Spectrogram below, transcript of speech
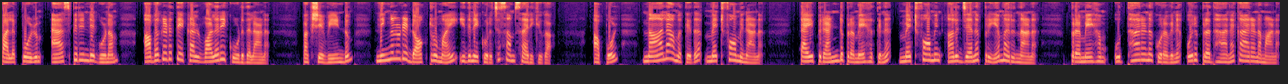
പലപ്പോഴും ആസ്പിരിന്റെ ഗുണം അപകടത്തേക്കാൾ വളരെ കൂടുതലാണ്. പക്ഷെ വീണ്ടും നിങ്ങളുടെ ഡോക്ടറുമായി ഇതിനെക്കുറിച്ച് സംസാരിക്കുക. അപ്പോൾ നാലാമത്തേത് മെറ്റ്ഫോമിനാണ്. ടൈപ്പ് രണ്ട് പ്രമേഹത്തിന് മെറ്റ്ഫോമിൻ ഒരു ജനപ്രിയ മരുന്നാണ്. പ്രമേഹം ഉദ്ധാരണക്കുറവിന് ഒരു പ്രധാന കാരണമാണ്.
